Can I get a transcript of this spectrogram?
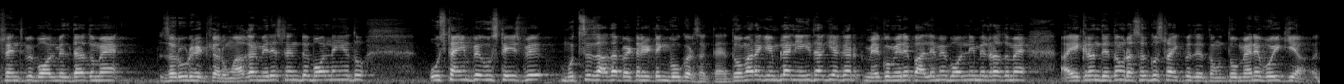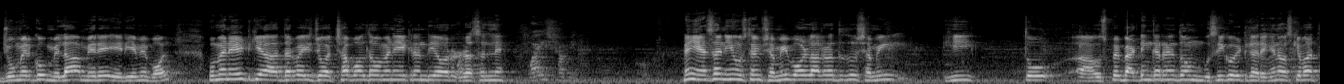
स्ट्रेंथ पे बॉल मिलता है तो मैं ज़रूर हिट करूँगा. अगर मेरे स्ट्रेंथ पे बॉल नहीं है तो उस टाइम पे उस स्टेज पे मुझसे ज़्यादा बेटर हिटिंग वो कर सकता है। तो हमारा गेम प्लान यही था कि अगर मेरे को मेरे पाले में बॉल नहीं मिल रहा तो मैं एक रन देता हूँ रसल को स्ट्राइक पे देता हूँ। तो मैंने वही किया। जो मेरे को मिला मेरे एरिया में बॉल वो मैंने हिट किया। अदरवाइज़ जो अच्छा बॉल था वो मैंने एक रन दिया और रसल ने। नहीं ऐसा नहीं है। उस टाइम शमी बॉल डाल रहा था तो शमी ही तो उस पर बैटिंग कर रहे हैं तो हम उसी को हिट करेंगे ना। उसके बाद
